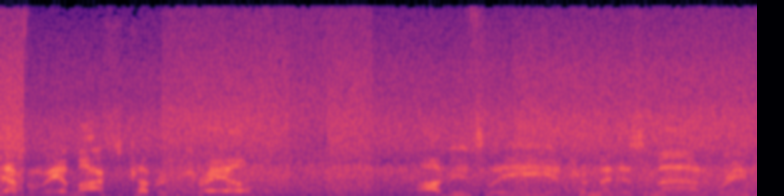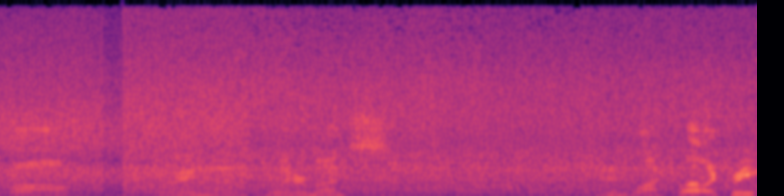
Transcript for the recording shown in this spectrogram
definitely a moss-covered trail. Obviously, a tremendous amount of rainfall during the winter months. And Wahclella Creek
